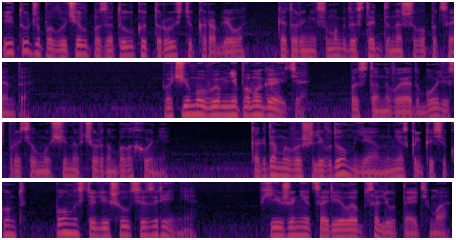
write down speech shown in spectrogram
и тут же получил по затылку тростью Кораблева, который не смог достать до нашего пациента. «Почему вы мне помогаете?» Постановая от боли, спросил мужчина в черном балахоне. Когда мы вошли в дом, я на несколько секунд полностью лишился зрения — в хижине царила абсолютная тьма.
